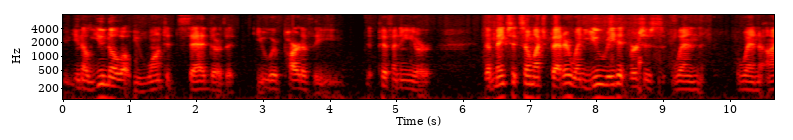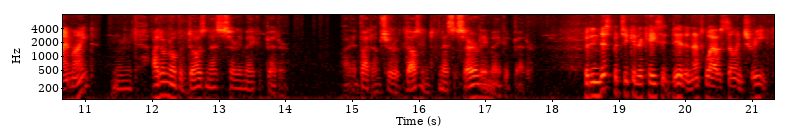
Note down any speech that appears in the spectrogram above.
you know, you know what you wanted said or that you were part of the epiphany or that makes it so much better when you read it versus when when I might? Mm, I don't know if it does necessarily make it better. Uh, In fact, I'm sure it doesn't necessarily make it better. But in this particular case it did and that's why I was so intrigued.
